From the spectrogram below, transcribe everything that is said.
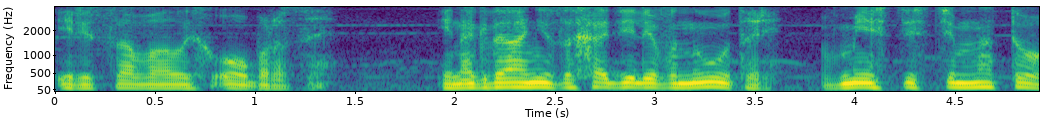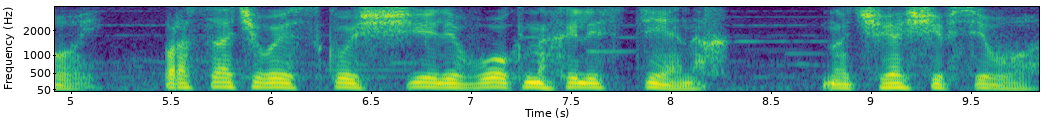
и рисовал их образы. Иногда они заходили внутрь, вместе с темнотой, просачиваясь сквозь щели в окнах или стенах, но чаще всего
